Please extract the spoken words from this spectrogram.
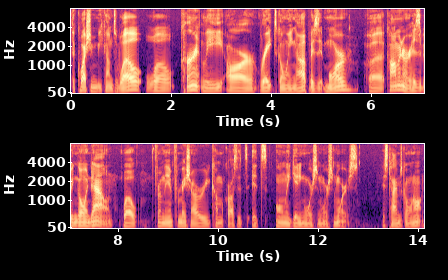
the question becomes well, well, currently are rates going up? Is it more uh, common or has it been going down? Well, from the information I already come across, it's it's only getting worse and worse and worse as time's going on.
